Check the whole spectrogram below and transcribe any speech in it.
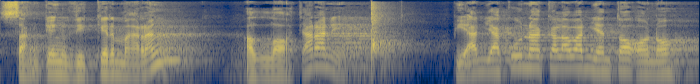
Saking zikir marang Allah. Carane bi an yakuna kelawan yanto ono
